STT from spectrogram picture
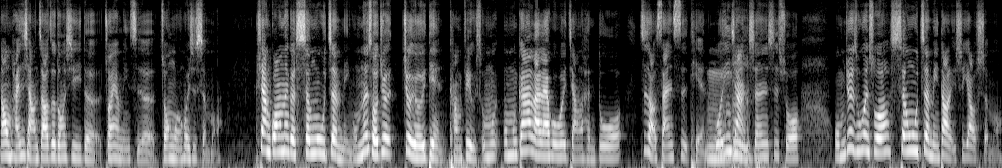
然后我们还是想知道这东西的专有名词的中文会是什么。像光那个生物证明，我们那时候就就有一点 confuse。我们我们跟他来来回回讲了很多，至少三四天。嗯我印象很深是说，我们就一直问说生物证明到底是要什么，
